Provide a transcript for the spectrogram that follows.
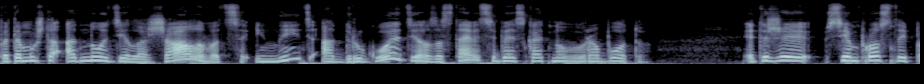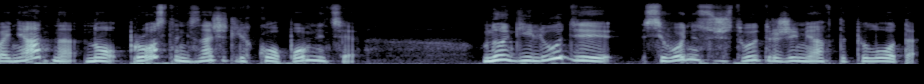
Потому что одно дело жаловаться и ныть, а другое дело заставить себя искать новую работу. Это же всем просто и понятно, но просто не значит легко, помните? Многие люди сегодня существуют в режиме автопилота.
